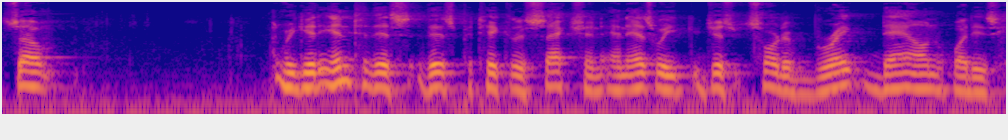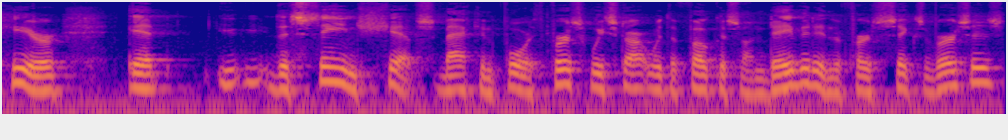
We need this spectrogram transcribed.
So we get into this this particular section, and as we just sort of break down what is here, it you, the scene shifts back and forth. First, we start with the focus on David in the first six verses,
